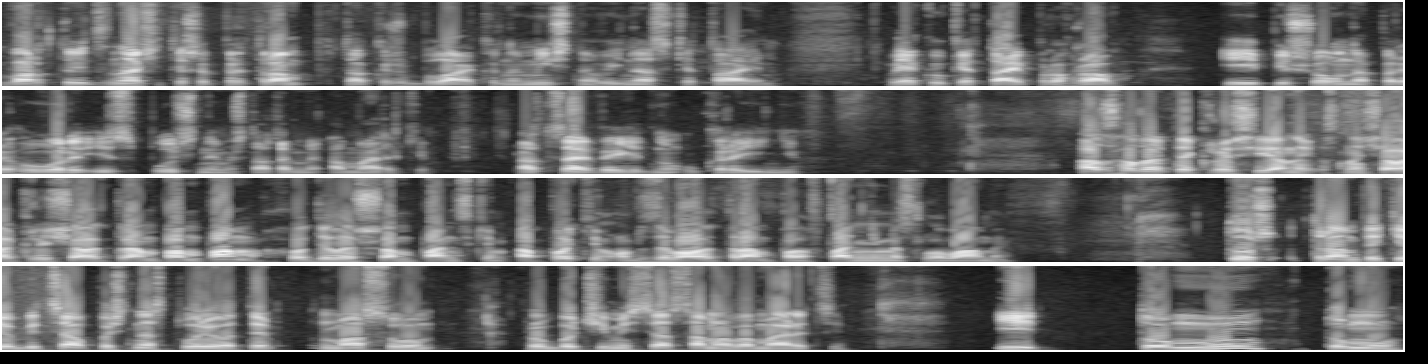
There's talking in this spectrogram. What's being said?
Варто відзначити, що при Трампу також була економічна війна з Китаєм, яку Китай програв і пішов на переговори із Сполученими Штатами Америки. А це вигідно Україні. А згадайте, як росіяни спочатку кричали Трампам-пам, ходили з шампанським, а потім обзивали Трампа останніми словами. Тож Трамп, як і обіцяв, почне створювати масово робочі місця саме в Америці. І тому, тому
